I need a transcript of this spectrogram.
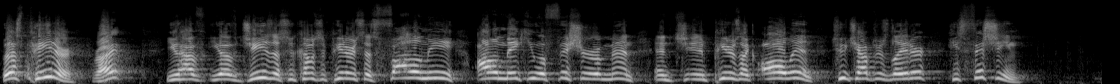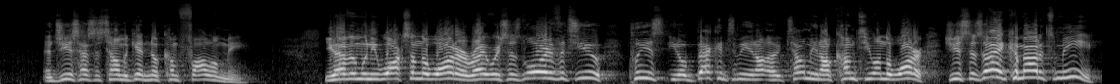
that's Peter, right? You have, you have Jesus who comes to Peter and says, Follow me, I'll make you a fisher of men. And, and Peter's like, All in. Two chapters later, he's fishing. And Jesus has to tell him again, No, come follow me. You have him when he walks on the water, right? Where he says, Lord, if it's you, please, you know, beckon to me and I'll, uh, tell me and I'll come to you on the water. Jesus says, Hey, come out, it's me.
